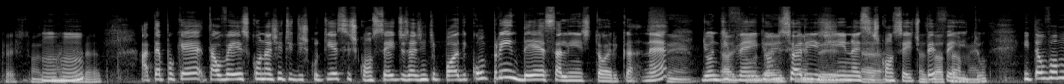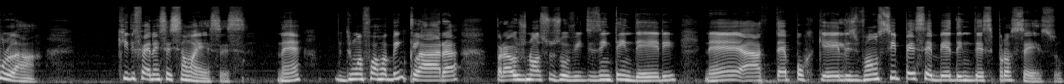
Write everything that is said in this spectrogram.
questões uhum. mais diretas. Até porque, talvez, quando a gente discutir esses conceitos, a gente pode compreender essa linha histórica, né? Sim, de onde vem, de onde se origina esses é, conceitos. Exatamente. Perfeito. Então, vamos lá. Que diferenças são essas? Né? De uma forma bem clara para os nossos ouvintes entenderem, né? Até porque eles vão se perceber dentro desse processo.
